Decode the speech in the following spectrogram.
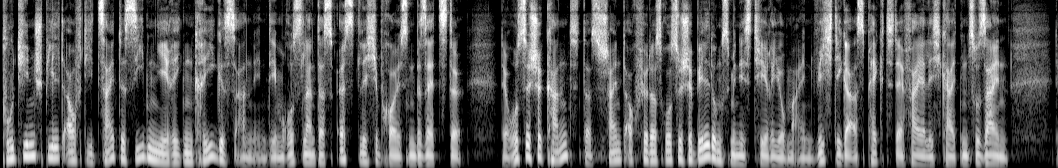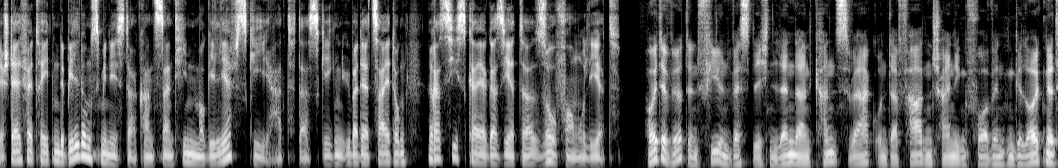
Putin spielt auf die Zeit des Siebenjährigen Krieges an, in dem Russland das östliche Preußen besetzte. Der russische Kant, das scheint auch für das russische Bildungsministerium ein wichtiger Aspekt der Feierlichkeiten zu sein. Der stellvertretende Bildungsminister Konstantin Mogiljewski hat das gegenüber der Zeitung Rassiskaya Gazeta so formuliert. Heute wird in vielen westlichen Ländern Kants Werk unter fadenscheinigen Vorwänden geleugnet,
